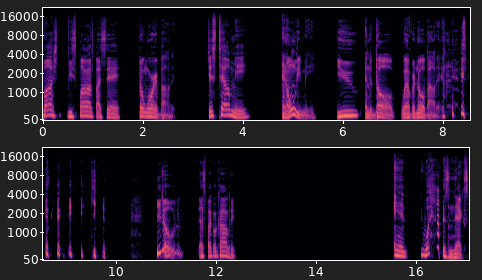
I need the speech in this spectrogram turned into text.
Bosch responds by saying, Don't worry about it. Just tell me, and only me, you and the dog will ever know about it. you know, that's Michael Connelly. And what happens next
